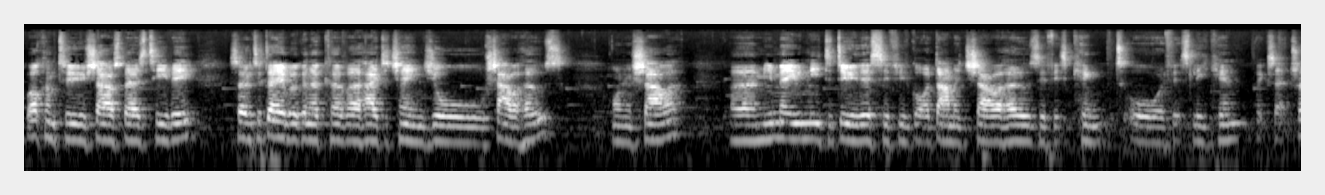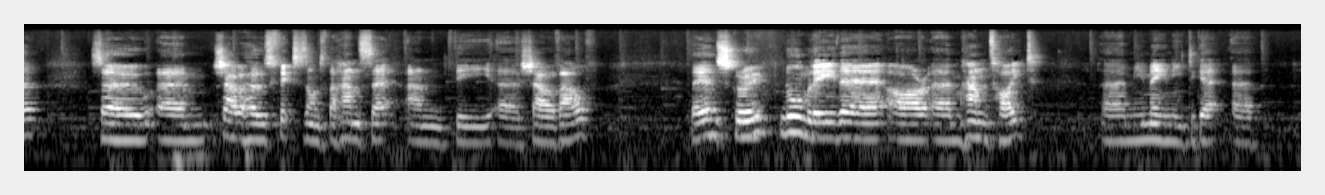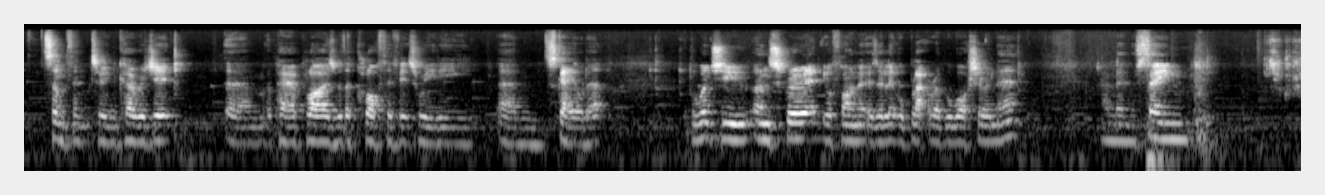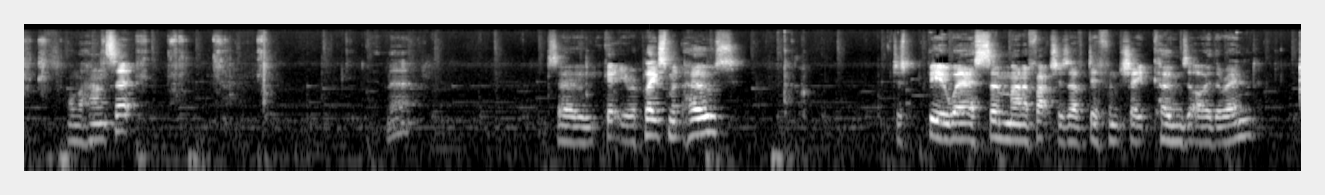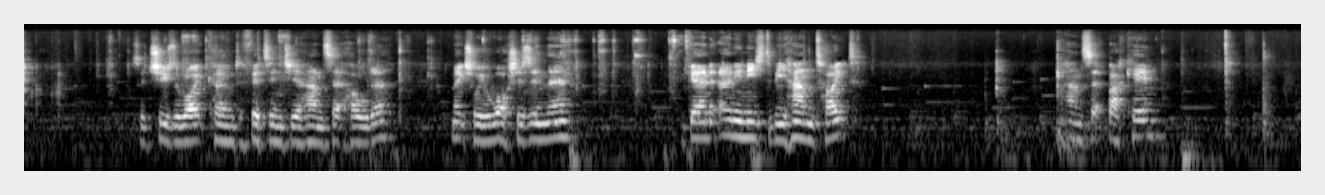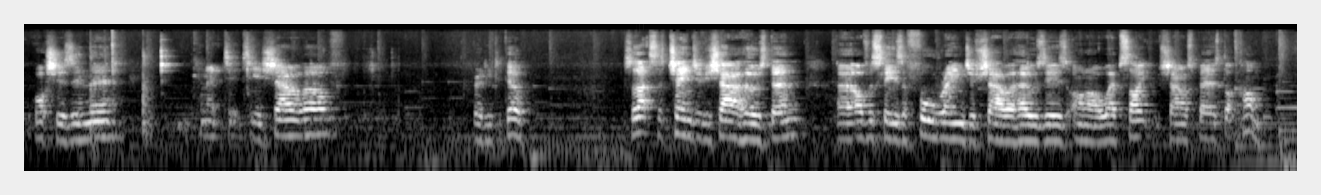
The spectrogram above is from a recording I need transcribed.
Welcome to Shower Spares TV. So today we're going to cover how to change your shower hose on your shower. Um, you may need to do this if you've got a damaged shower hose, if it's kinked or if it's leaking, etc. So um, shower hose fixes onto the handset and the uh, shower valve. They unscrew. Normally they are um, hand tight. Um, you may need to get uh, something to encourage it um, a pair of pliers with a cloth if it's really um, scaled up. But once you unscrew it, you'll find that there's a little black rubber washer in there. And then the same on the handset. There. So get your replacement hose. Just be aware some manufacturers have different shaped cones at either end. So choose the right cone to fit into your handset holder. Make sure your washer's in there Again, it only needs to be hand tight. Hand set back in. Washers in there. Connect it to your shower valve. Ready to go. So that's the change of your shower hose done. Uh, obviously there's a full range of shower hoses on our website, showerspares.com.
